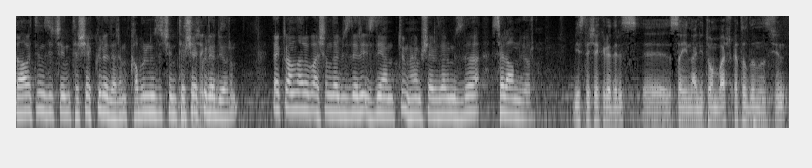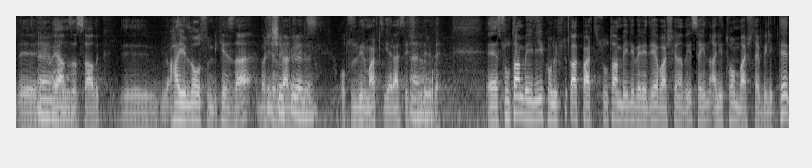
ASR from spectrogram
davetiniz için teşekkür ederim. Kabulünüz için teşekkür, teşekkür ederiz. ediyorum. Ekranları başında bizleri izleyen tüm hemşerilerimizi de selamlıyorum. Biz teşekkür ederiz e, Sayın Ali Tombaş. Katıldığınız için e, Eyvallah. ayağınıza sağlık. E, hayırlı olsun bir kez daha. Başarılar dileriz. ederim. 31 Mart yerel seçimleri de. E, Sultanbeyli'yi konuştuk. AK Parti Sultanbeyli Belediye Başkan adayı Sayın Ali Tombaş'la birlikte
